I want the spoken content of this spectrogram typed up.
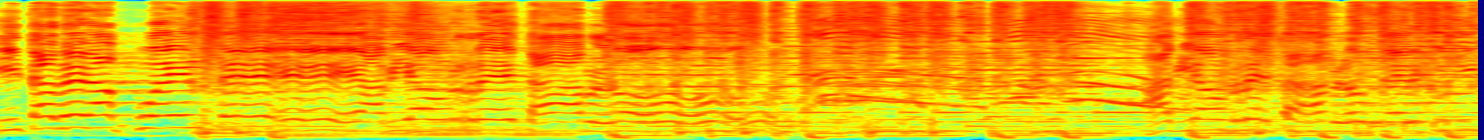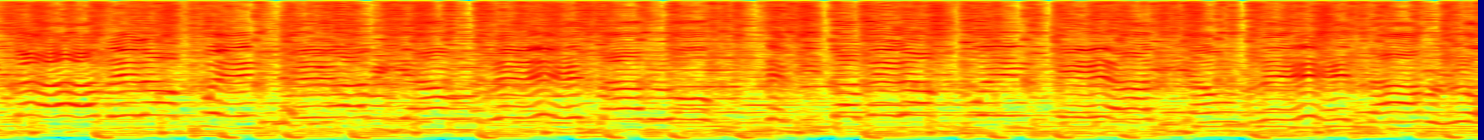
cerquita de la fuente había un retablo. Había un retablo cerquita de la fuente, había un retablo. Cerquita de la fuente había un retablo.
